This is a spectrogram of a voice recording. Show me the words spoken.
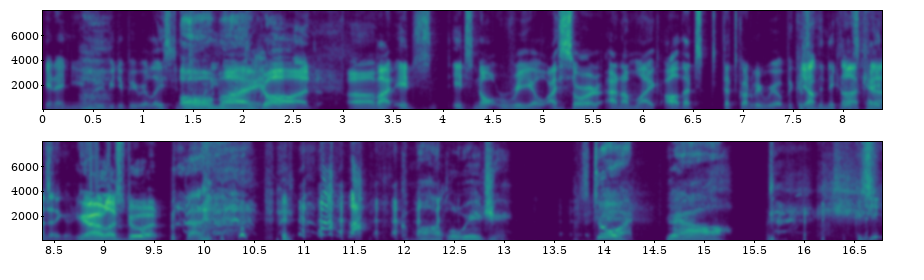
in a new movie to be released. in Oh my god! Um, But it's it's not real. I saw it and I'm like, oh, that's that's got to be real because Yep. of the No, Nicolas I found Cage thing. Yeah, let's do it. Come on, Luigi. Let's do it. Yeah. Because you.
